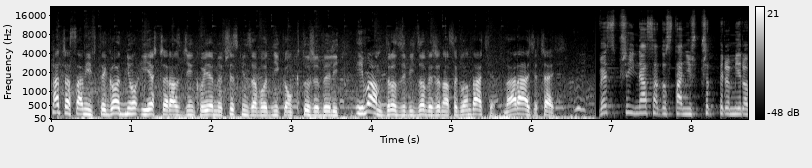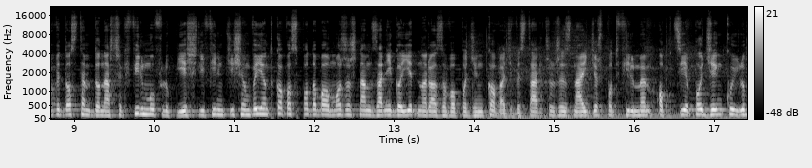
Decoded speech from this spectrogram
a czasami w tygodniu i jeszcze raz dziękujemy wszystkim zawodnikom, którzy byli i Wam, drodzy widzowie, że nas oglądacie. Na razie, cześć! Wesprzyj nas, a dostaniesz przedpremierowy dostęp do naszych filmów lub jeśli film Ci się wyjątkowo spodobał, możesz nam za niego jednorazowo podziękować. Wystarczy, że znajdziesz pod filmem opcję podziękuj lub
